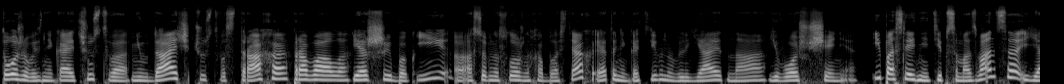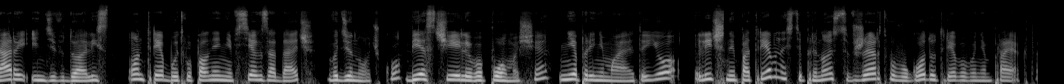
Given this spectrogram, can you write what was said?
тоже возникает чувство неудач, чувство страха, провала и ошибок а, особенно в сложных областях это негативно влияет на его ощущения. И последний тип самозванца — ярый индивидуалист. Он требует выполнения всех задач в одиночку, без чьей-либо помощи, не принимает ее, личные потребности приносятся в жертву в угоду требованиям проекта.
